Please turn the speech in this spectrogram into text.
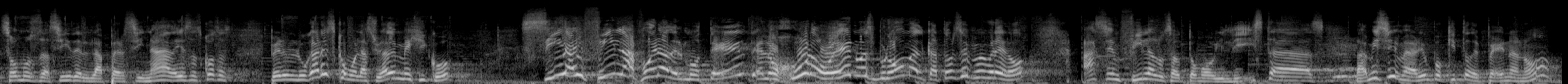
somos así de la persinada y esas cosas. Pero en lugares como la Ciudad de México, Sí hay fila afuera del motel, te lo juro, ¿eh? No es broma, el 14 de febrero hacen fila los automovilistas. A mí sí me daría un poquito de pena, ¿no?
